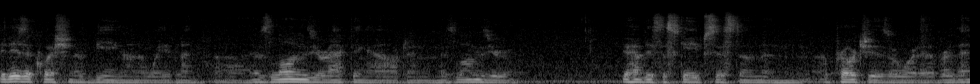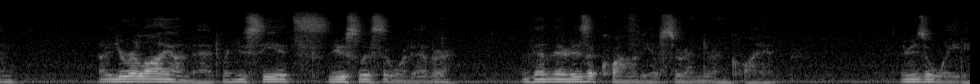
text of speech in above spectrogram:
It is a question of being on a wavelength. Uh, as long as you're acting out, and as long as you're you have this escape system and approaches or whatever, then uh, you rely on that. When you see it's useless or whatever, then there is a quality of surrender and quiet. There is a waiting.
